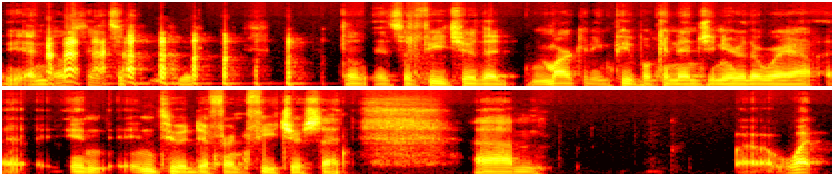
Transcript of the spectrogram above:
yeah, no, it's, a feature. it's a feature that marketing people can engineer their way out uh, in into a different feature set. Um, uh, what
